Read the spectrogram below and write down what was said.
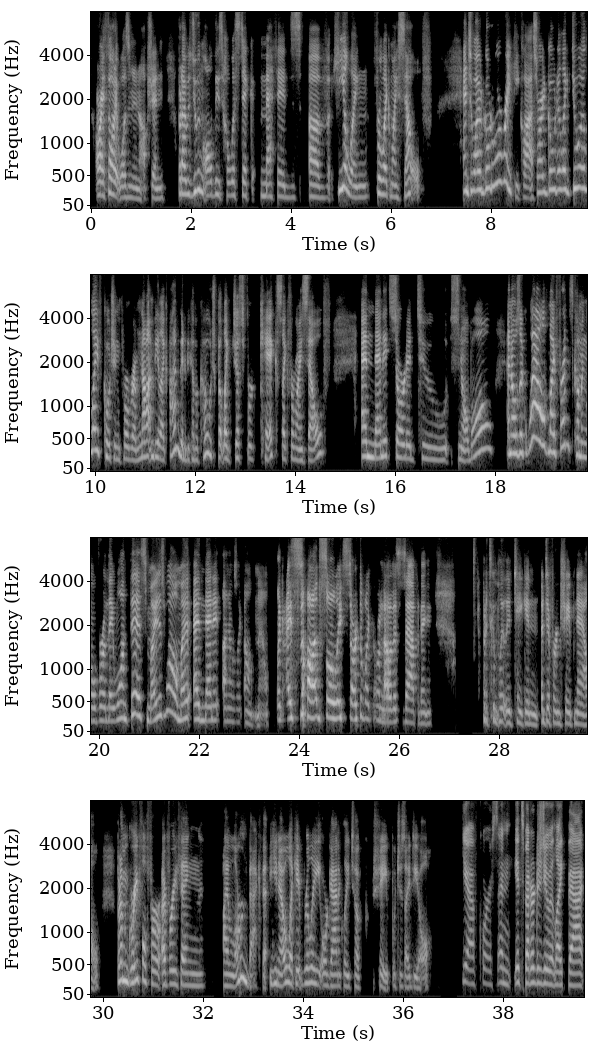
or I thought it wasn't an option. But I was doing all these holistic methods of healing for like myself and so I would go to a Reiki class or I'd go to like do a life coaching program, not and be like, I'm going to become a coach, but like just for kicks, like for myself. And then it started to snowball. And I was like, well, if my friend's coming over and they want this, might as well. Might, and then it, and I was like, oh no. Like I saw it slowly start to like, oh no, this is happening. But it's completely taken a different shape now. But I'm grateful for everything I learned back then, you know, like it really organically took shape, which is ideal. Yeah, of course. And it's better to do it like that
